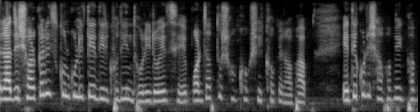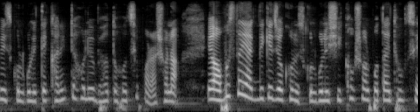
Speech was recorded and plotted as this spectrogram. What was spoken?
রাজ্যের সরকারি স্কুলগুলিতে দীর্ঘদিন ধরে রয়েছে পর্যাপ্ত সংখ্যক শিক্ষকের অভাব। এতে করে স্বাভাবিকভাবে স্কুলগুলিতে খানিকটা হলেও ব্যাহত হচ্ছে পড়াশোনা। এ অবস্থায় একদিকে যখন স্কুলগুলি শিক্ষক স্বল্পতায় ঢুকছে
